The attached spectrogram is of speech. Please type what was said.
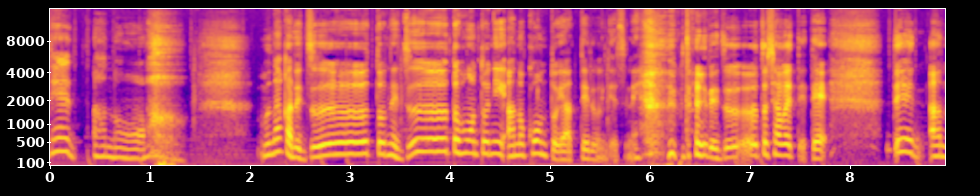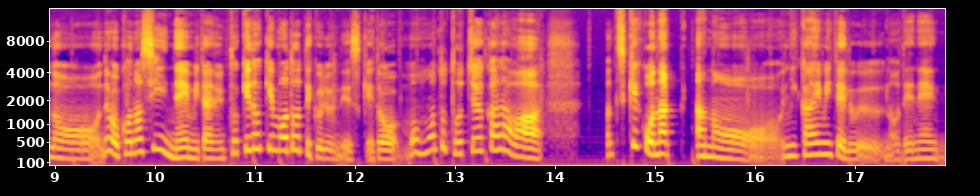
であの もうなんかねずっとねずっと本当にあのコントやってるんですね 2人でずっと喋っててであのでもこのシーンねみたいに時々戻ってくるんですけどもうほんと途中からは私結構な、あの、2回見てるのでね、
